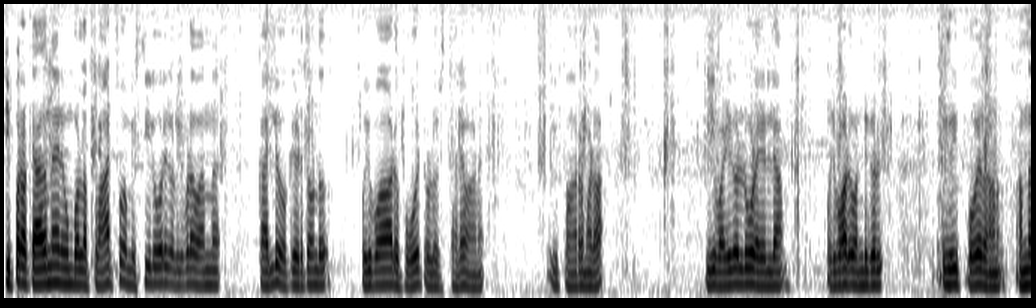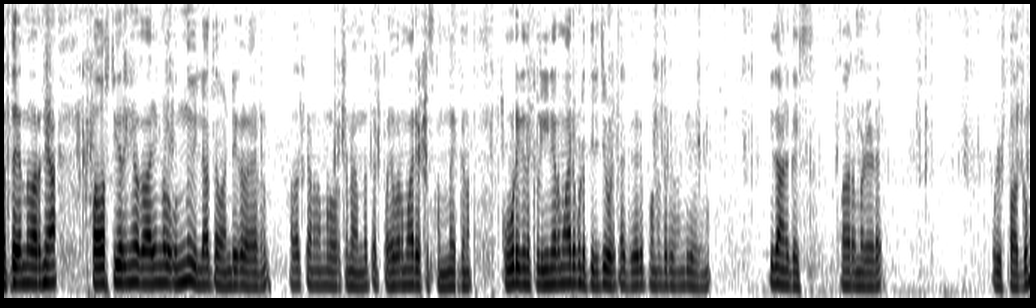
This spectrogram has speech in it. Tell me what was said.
ടിപ്പറൊക്കെ ആകുന്നതിന് മുമ്പുള്ള പ്ലാറ്റ്ഫോം എസ് സി ലോറികൾ ഇവിടെ വന്ന് കല്ലുമൊക്കെ എടുത്തുകൊണ്ട് ഒരുപാട് പോയിട്ടുള്ളൊരു സ്ഥലമാണ് ഈ പാറമട. ഈ വഴികളിലൂടെയെല്ലാം ഒരുപാട് വണ്ടികൾ കീറിപ്പോയതാണ് അന്നത്തെ എന്ന് പറഞ്ഞാൽ പവർ സ്റ്റിയറിങ്ങോ കാര്യങ്ങളോ ഒന്നും ഇല്ലാത്ത വണ്ടികളായിരുന്നു. അതൊക്കെയാണ് നമ്മൾ ഓർക്കേണ്ടത്. അന്നത്തെ ഡ്രൈവർമാരെയൊക്കെ സമ്മതിക്കണം. കൂടെ ഇരുന്ന ക്ലീനർമാരും കൂടെ തിരിച്ചു കൊടുത്താൽ കയറി പോകുന്നതൊരു വണ്ടിയായിരുന്നു. ഇതാണ് ഗൈസ് പാറമഴയുടെ ഉൾഭാഗം.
